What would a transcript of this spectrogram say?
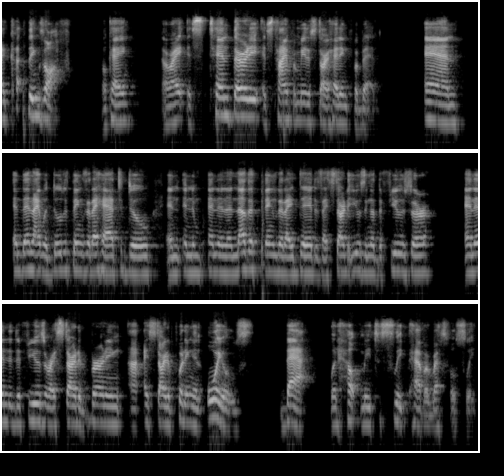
I cut things off, okay? All right, it's 10:30. It's time for me to start heading for bed. And and then I would do the things that I had to do. And, and, and then another thing that I did is I started using a diffuser. And in the diffuser, I started burning, I started putting in oils that would help me to sleep, have a restful sleep.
